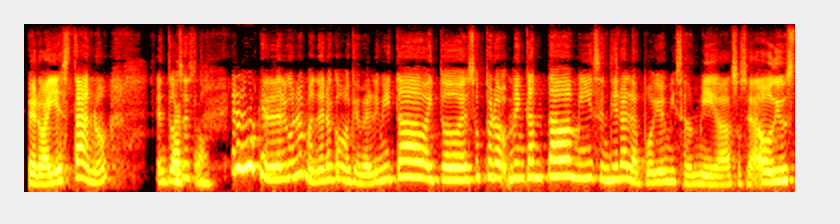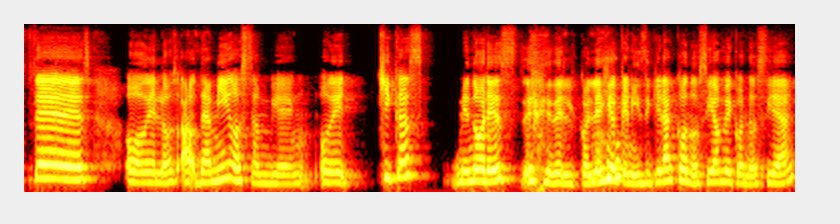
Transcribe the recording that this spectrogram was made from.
pero ahí está, ¿no? Entonces, Exacto. era algo que de alguna manera como que me limitaba y todo eso, pero me encantaba a mí sentir el apoyo de mis amigas, o sea, o de ustedes, o de los, de amigos también, o de chicas menores del colegio que ni siquiera conocían, me conocían,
